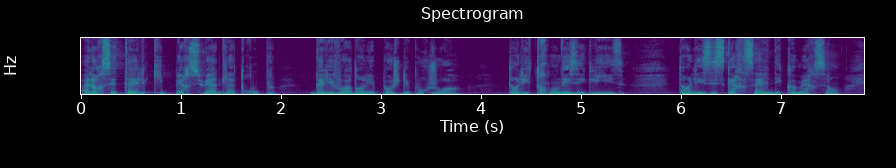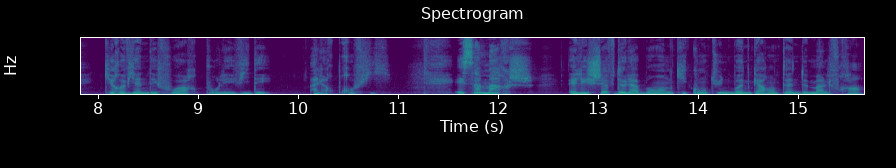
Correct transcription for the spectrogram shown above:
alors c'est elle qui persuade la troupe d'aller voir dans les poches des bourgeois, dans les troncs des églises, dans les escarcelles des commerçants qui reviennent des foires pour les vider à leur profit. Et ça marche. Elle est chef de la bande qui compte une bonne quarantaine de malfrats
